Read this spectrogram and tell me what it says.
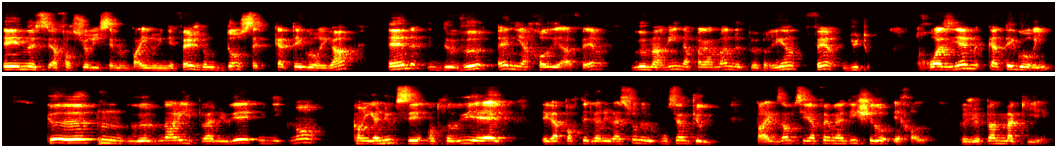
et a fortiori, c'est même pas une fèche. Donc, dans cette catégorie-là, elle de veut, elle n'y a rien à faire, le mari n'a pas la main, ne peut rien faire du tout. Troisième catégorie, que le mari peut annuler uniquement quand il annule, c'est entre lui et elle, et la portée de l'annulation ne le concerne que lui. Par exemple, si la femme a dit Shelo Echol, que je ne vais pas me maquiller,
